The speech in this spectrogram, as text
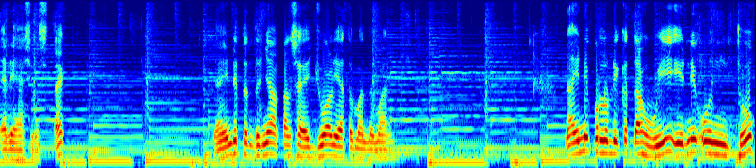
dari hasil stek Nah ini tentunya akan saya jual ya teman-teman. Nah ini perlu diketahui ini untuk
